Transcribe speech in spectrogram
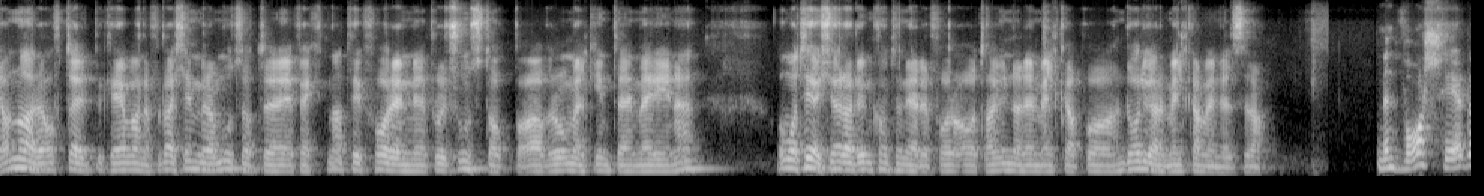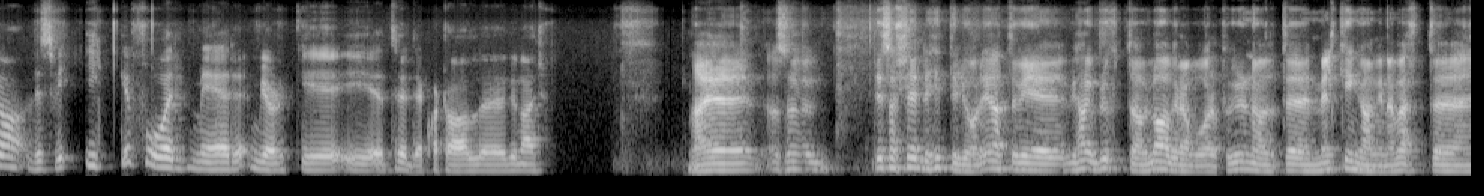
januar er ofte krevende, for da kommer den motsatte effekten. At vi får en produksjonsstopp av råmelk inn til meieriene. Og må til å kjøre døgnkontinuerlig for å ta unna den melka på dårligere melkeanvendelse. Men hva skjer da hvis vi ikke får mer mjølk i, i tredje kvartal, Gunnar? Nei, altså Det som har skjedd hittil i år, er at vi, vi har brukt av lagrene våre pga. at eh, melkeinngangen har vært uh,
